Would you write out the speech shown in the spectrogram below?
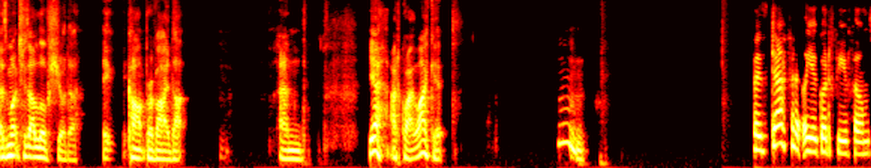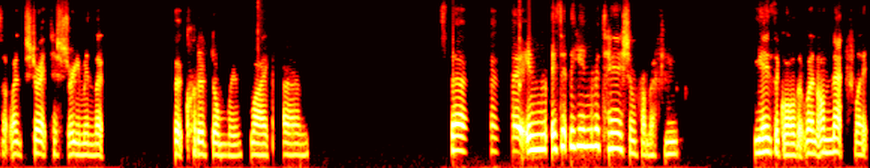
as much as i love shudder it can't provide that and yeah i'd quite like it Hmm. There's definitely a good few films that went straight to streaming that that could have done with like um the in is it the invitation from a few years ago that went on Netflix?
